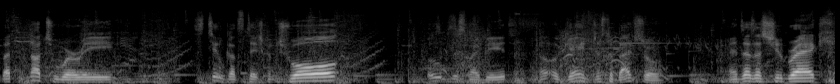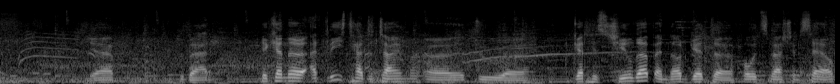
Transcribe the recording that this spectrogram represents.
But not to worry. Still got stage control. Oh, this might be it. Oh, again, just a bad throw. And there's a shield break. Yeah, too bad. He can uh, at least have the time uh, to uh, get his shield up and not get forward smash himself.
